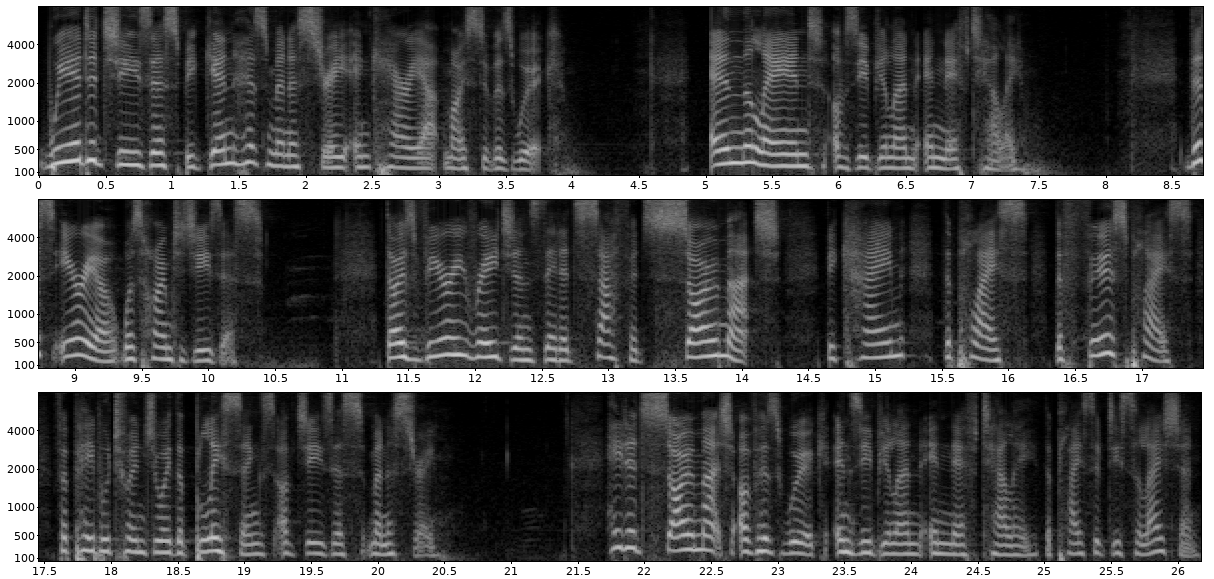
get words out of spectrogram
Where did Jesus begin his ministry and carry out most of his work? In the land of Zebulun and Naphtali. This area was home to Jesus. Those very regions that had suffered so much became the place, the first place for people to enjoy the blessings of Jesus' ministry. He did so much of his work in Zebulun and Naphtali, the place of desolation.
